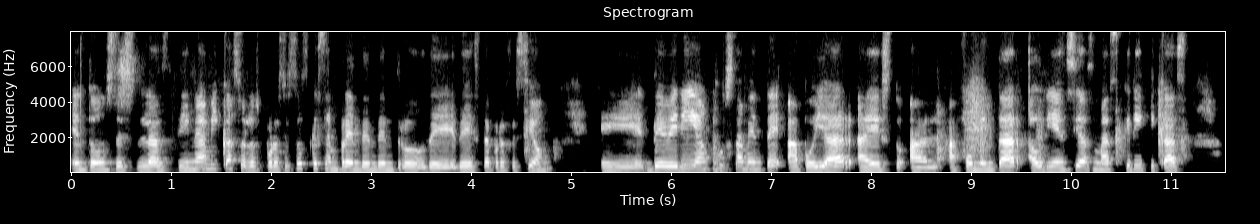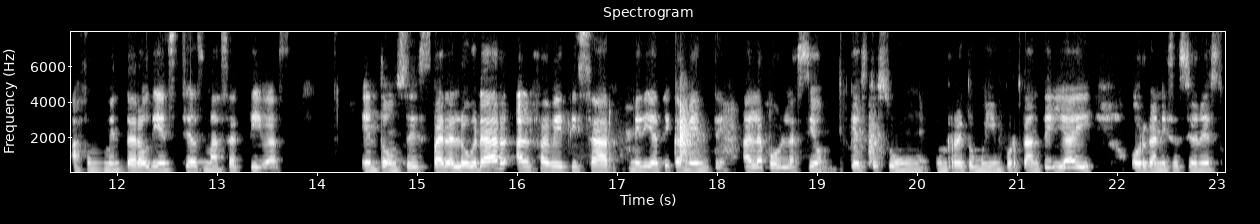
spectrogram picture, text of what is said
Entonces, las dinámicas o los procesos que se emprenden dentro de, esta profesión eh, deberían justamente apoyar a esto, a fomentar audiencias más críticas, a fomentar audiencias más activas. Entonces, para lograr alfabetizar mediáticamente a la población, que esto es un, reto muy importante y hay organizaciones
